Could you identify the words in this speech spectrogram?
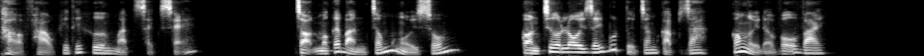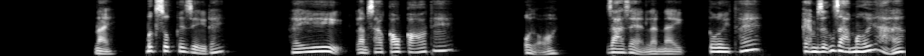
Thở phào khi thấy gương mặt sạch sẽ. Chọn một cái bàn trống ngồi xuống. Còn chưa lôi giấy bút từ trong cặp ra, Có người đã vỗ vai. Này, bức xúc cái gì đấy? Hey, làm sao cau có thế? Ôi ôi, Da rẻ lần này tươi thế, Kem dưỡng da mới hả?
